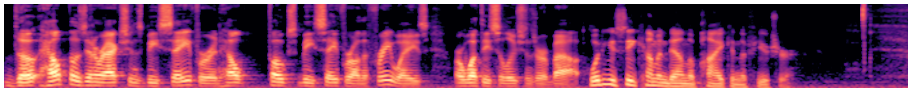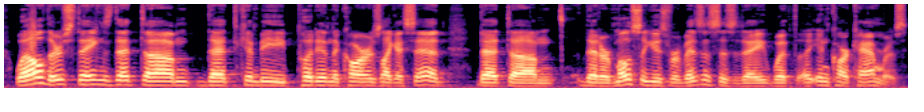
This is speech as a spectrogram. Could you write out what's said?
the, help those interactions be safer and help folks be safer on the freeways are what these solutions are about. What do you see coming down the pike in the future? Well, there's things that um, that can be put in the cars, like I said, that um, that are mostly used for businesses today with uh, in-car cameras.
